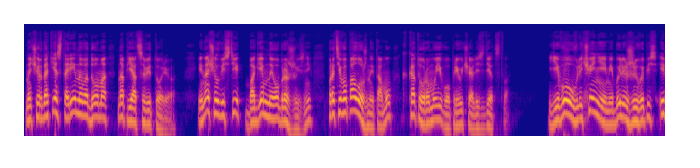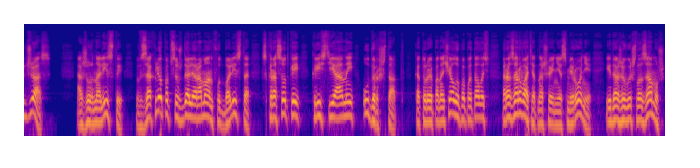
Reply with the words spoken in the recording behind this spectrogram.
на чердаке старинного дома на пьяцца Виторио и начал вести богемный образ жизни, противоположный тому, к которому его приучали с детства. Его увлечениями были живопись и джаз, а журналисты взахлеб обсуждали роман футболиста с красоткой Кристианой Удерштадт, которая поначалу попыталась разорвать отношения с Мирони и даже вышла замуж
